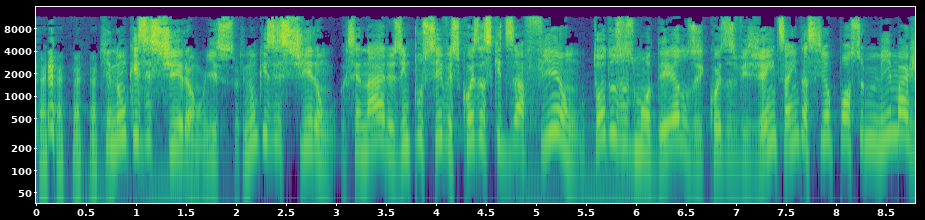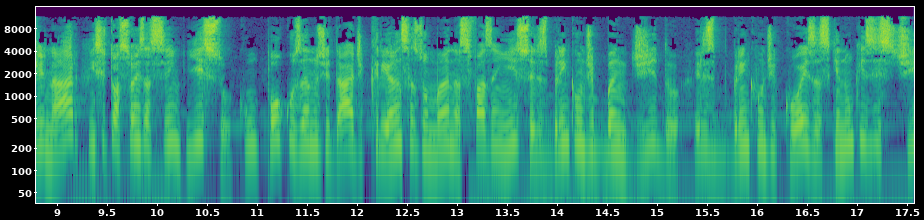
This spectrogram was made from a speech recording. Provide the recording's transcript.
que nunca existiram, isso. Que nunca existiram cenários impossíveis, coisas que desafiam todos os modelos e coisas vigentes. Ainda assim, eu posso me imaginar em situações assim. Isso, com poucos anos de idade, crianças humanas fazem isso. Eles brincam de bandido, eles brincam de coisas que nunca existiram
